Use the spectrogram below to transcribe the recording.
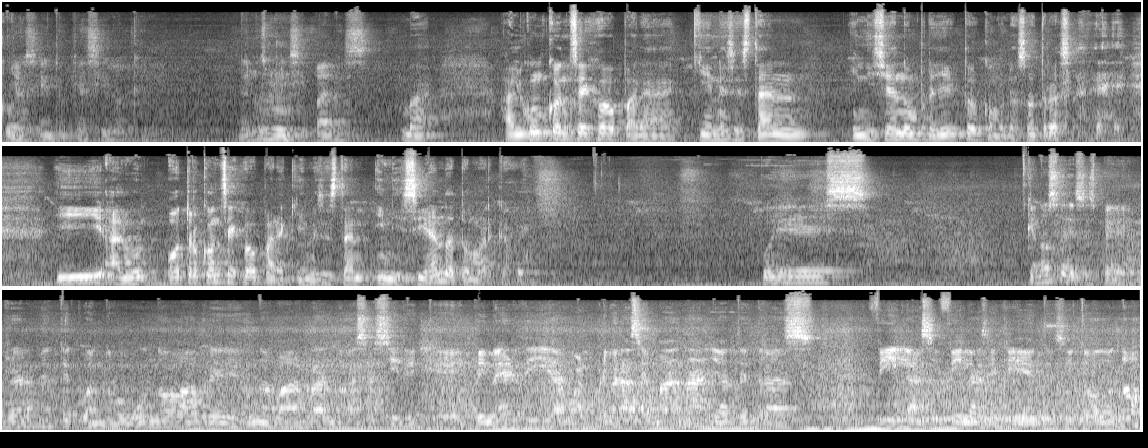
Cool. Yo siento que ha sido que de los principales. Va. ¿Algún consejo para quienes están iniciando un proyecto como nosotros? y algún otro consejo para quienes están iniciando a tomar café. Pues que no se desesperen. Realmente cuando uno abre una barra no es así de que el primer día o la primera semana ya tendrás filas y filas de clientes y todo. No,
